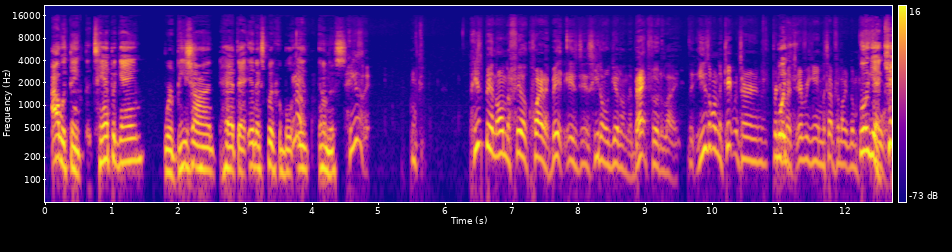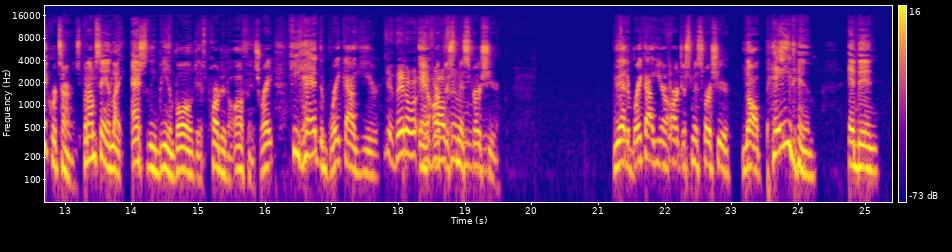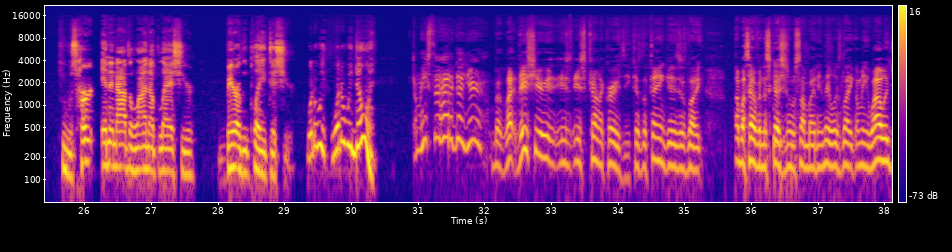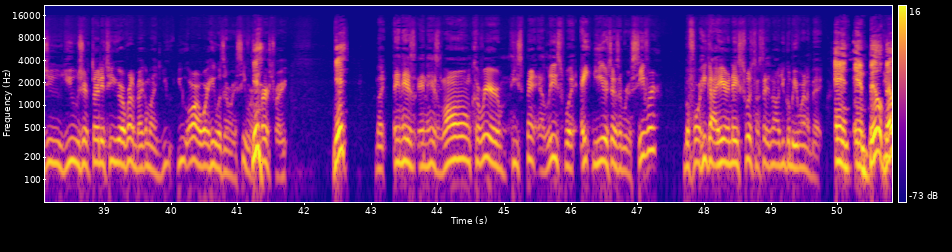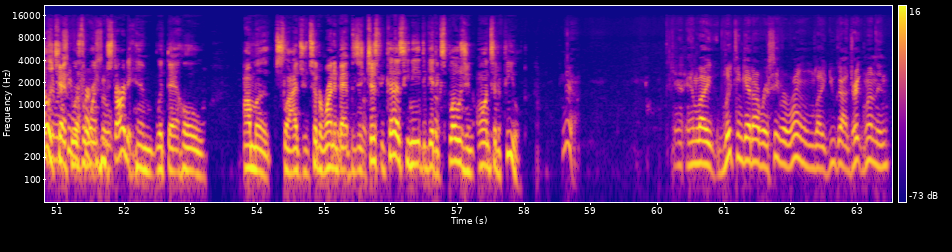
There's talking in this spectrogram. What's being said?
I would think the Tampa game where Bijan had that inexplicable illness. He's he's been on the field quite a bit. It's just he don't get on the backfield like. He's on the kick returns pretty Well, much every game except for like them. Well, yeah, four. kick returns, but I'm saying like actually be involved as part of the offense, right? He had the breakout year Yeah, they don't. in involve Arthur Smith's first year. You had a breakout year in Arthur Smith's first year. Y'all paid him, and then he was hurt in and out of the lineup last year. Barely played this year. What are we? What are we doing? I mean, he still had a good year, but like this year is is kind of crazy because the thing is, is like I was having a discussion with somebody and they was like, I mean, why would you use your 32 year old running back? I'm like, you you are where he was a receiver Yeah. first, right? Yeah. Like in his in his long career, he spent at least what eight years as a receiver before he got here and they switched and said, no, you gonna be running back. And and Bill He Belichick receiver was the one first, who so- started him with that whole I'm gonna slide you to the running Yeah, back position so- just because he needed to get so- explosion onto the field. Yeah. And, and, like looking at our receiver room, like you got Drake London,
